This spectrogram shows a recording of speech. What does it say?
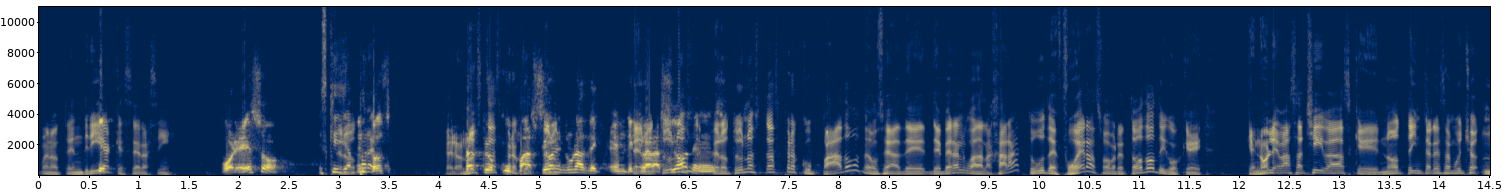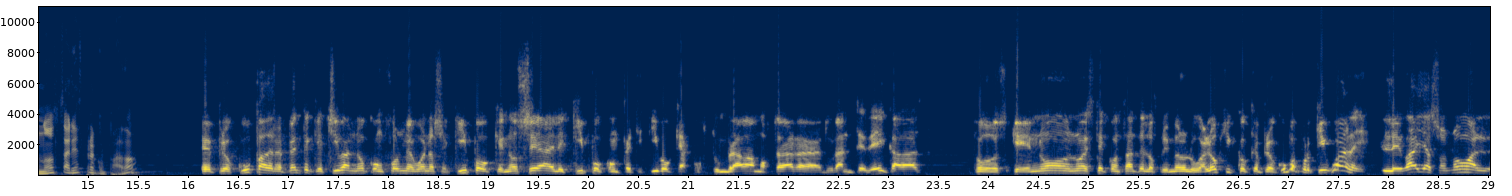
Bueno, tendría que ser así. Por eso. Es que Pero- ya para. Entonces, Pero no estás preocupación preocupado. en unas de- en Pero tú, no, declaraciones. pero tú no estás preocupado, o sea, de, de ver al Guadalajara, tú de fuera sobre todo, digo que, que no le vas a Chivas, que no te interesa mucho, ¿no estarías preocupado? Me preocupa de repente que Chivas no conforme buenos equipos, que no sea el equipo competitivo que acostumbraba a mostrar eh, durante décadas, pues que no, no esté constante en los primeros lugares. Lógico que preocupa porque igual eh, le vayas o no al-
